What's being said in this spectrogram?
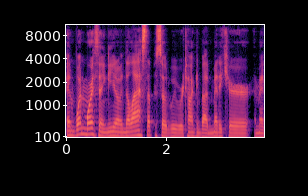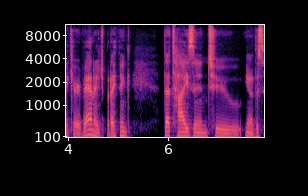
And one more thing, you know, in the last episode, we were talking about Medicare and Medicare Advantage, but I think that ties into you know this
